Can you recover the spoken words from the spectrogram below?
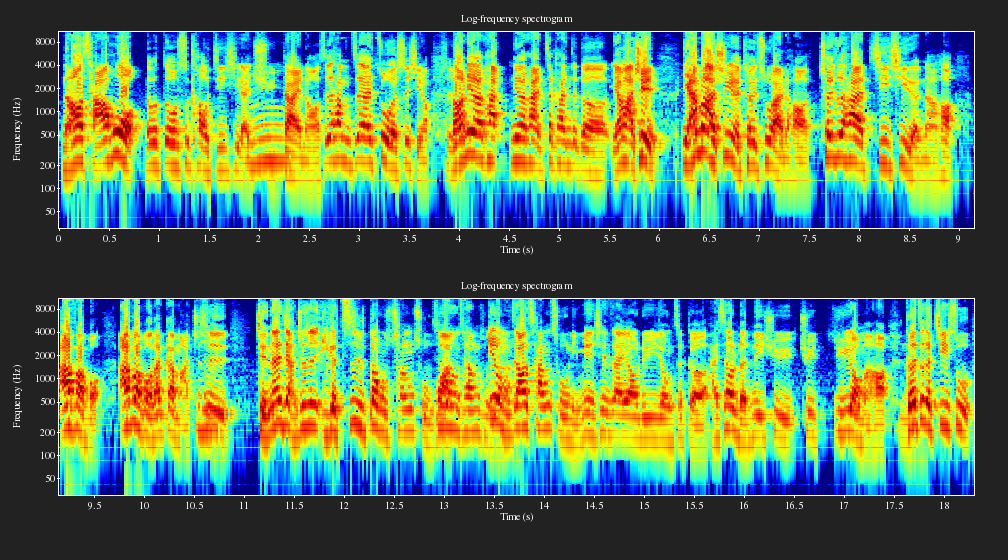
然后查货都都是靠机器来取代呢哦，这是他们正在做的事情哦。然后另外看，另外看，再看这个亚马逊，亚马逊也推出来了哈，推出它的机器人呐哈，Alphable，Alphable 它干嘛？就是。简单讲就是一个自动仓储化，自动仓储啊因为我们知道仓储里面现在要利用这个，还是要人力去去去用嘛哈。可是这个技术，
